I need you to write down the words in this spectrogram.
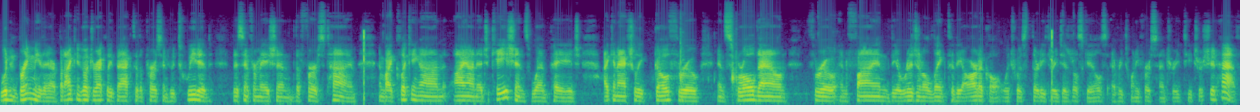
wouldn't bring me there, but I can go directly back to the person who tweeted this information the first time. And by clicking on Ion Education's webpage, I can actually go through and scroll down through and find the original link to the article, which was 33 digital skills every 21st century teacher should have.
